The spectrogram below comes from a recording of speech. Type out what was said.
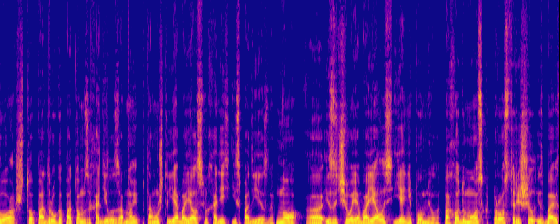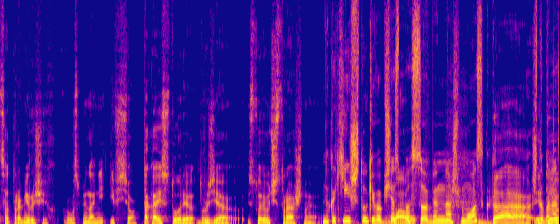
то, что подруга потом заходила за мной, потому что я боялась выходить из подъезда. Но э, из-за чего я боялась, я не помнила. Походу, мозг просто решил избавиться от травмирующих воспоминаний, и все. Такая история, друзья. История очень страшная. Ну какие штуки вообще Вау. способен наш мозг? Да, чтобы это нас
